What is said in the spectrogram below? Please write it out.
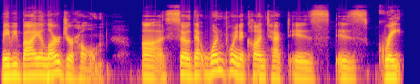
maybe buy a larger home. Uh, so that one point of contact is is great.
